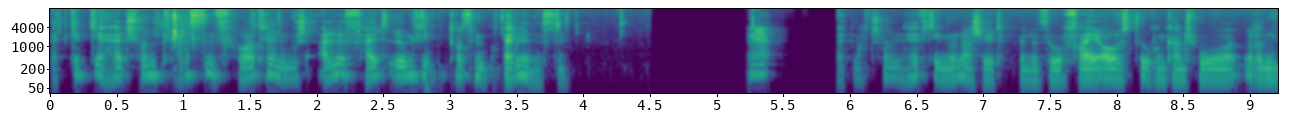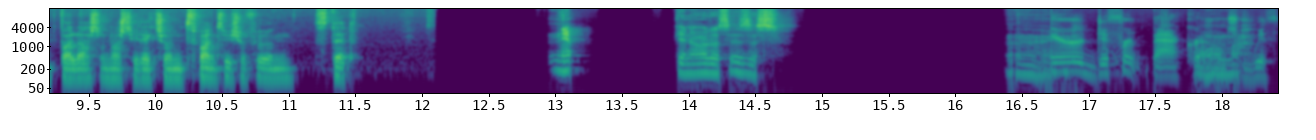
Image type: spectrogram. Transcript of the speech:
das gibt dir halt schon einen krassen Vorteil. Du musst alle Fights irgendwie trotzdem balancen. Ja. Das macht schon einen heftigen Unterschied, wenn du so frei aussuchen kannst, wo du und hast direkt schon 20 für einen Stat. Ja, genau das ist es. Pair different backgrounds Oma. with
